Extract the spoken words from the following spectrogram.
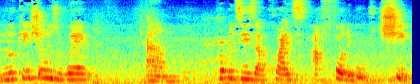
locations where um, properties are quite affordable, cheap,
